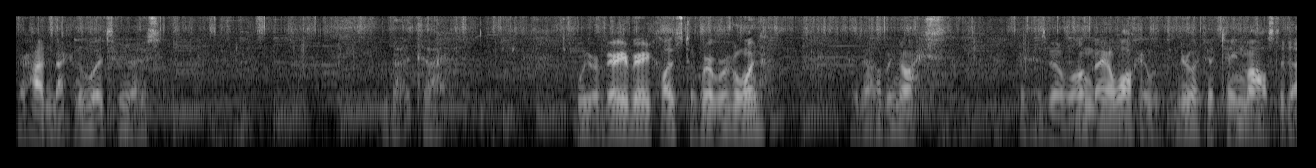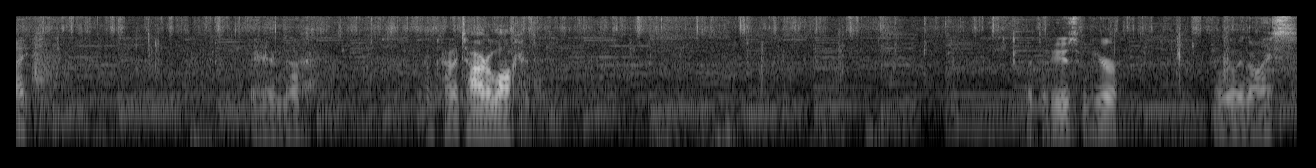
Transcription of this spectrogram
they're hiding back in the woods, who knows. But uh, we are very, very close to where we're going and that'll be nice. It has been a long day of walking, nearly 15 miles today and uh, I'm kind of tired of walking. But the views from here are really nice.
